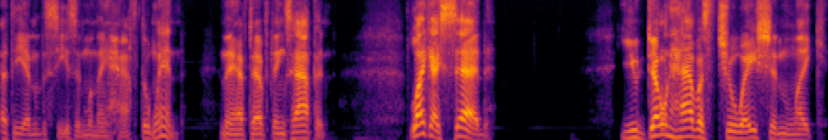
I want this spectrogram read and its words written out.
at the end of the season when they have to win and they have to have things happen. Like I said, you don't have a situation like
